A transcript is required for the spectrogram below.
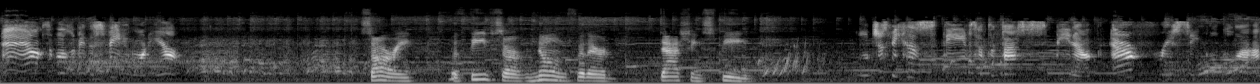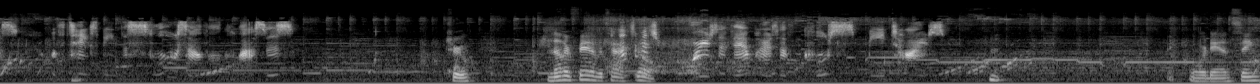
Hey, I'm supposed to be the speedy one here. Sorry, but thieves are known for their dashing speed. Well, just classes, True. Another fan of not attack. Go. mention warriors and vampires have close speed ties. Hmm. More dancing.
